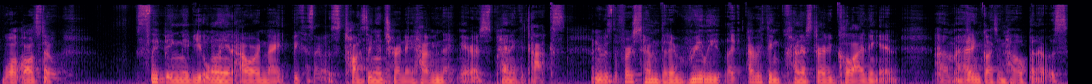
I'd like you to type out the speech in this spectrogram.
while also sleeping maybe only an hour a night because I was tossing and turning, having nightmares, panic attacks. And it was the first time that I really, like, everything kind of started colliding in. Um, I hadn't gotten help and I was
